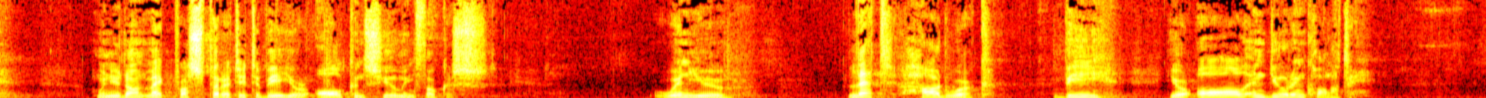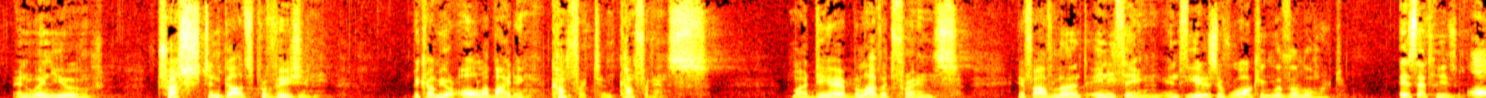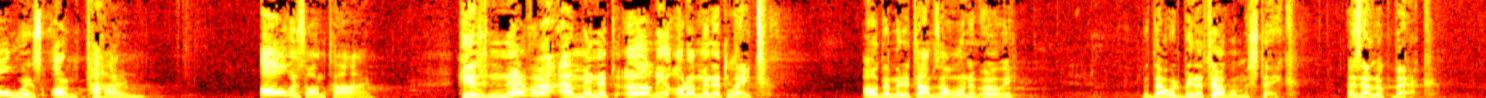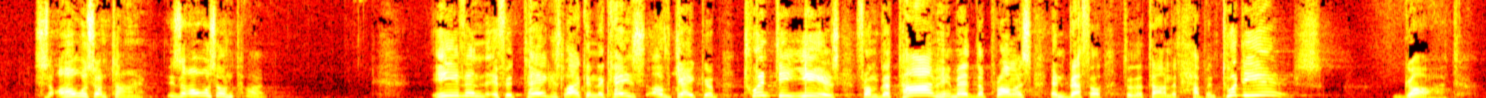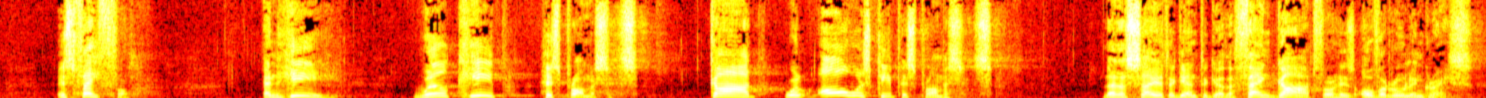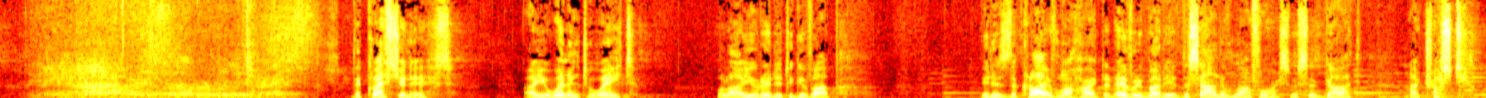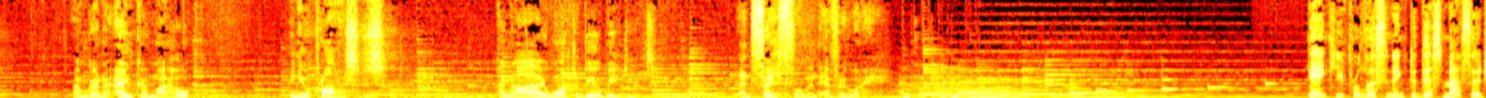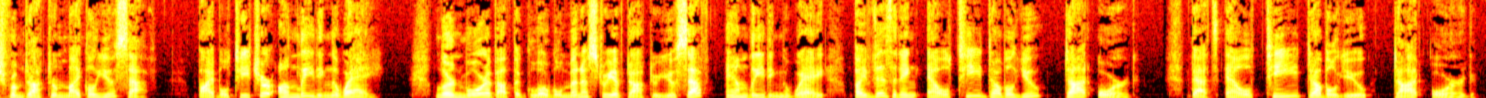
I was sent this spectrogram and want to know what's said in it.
when you don't make prosperity to be your all consuming focus, when you let hard work be your all enduring quality, and when you trust in God's provision, become your all abiding comfort and confidence. My dear beloved friends, if I've learned anything in years of walking with the Lord, is that He's always on time. Always on time. He is never a minute early or a minute late. Oh, there are many times I want Him early. But that would have been a terrible mistake as I look back. He's always on time. He's always on time. Even if it takes, like in the case of Jacob, 20 years from the time he made the promise in Bethel to the time it happened. 20 years. God is faithful and He will keep His promises. God will always keep His promises. Let us say it again together. Thank God for His overruling grace. The question is are you willing to wait or are you ready to give up? It is the cry of my heart that everybody at the sound of my voice will say, God, I trust you. I'm going to anchor my hope in your promises. And I want to be obedient and faithful in every way. Thank you for listening to this message from Dr. Michael Youssef, Bible teacher on Leading the Way. Learn more about the global ministry of Dr. Youssef and Leading the Way by visiting ltw.org. That's ltw.org.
